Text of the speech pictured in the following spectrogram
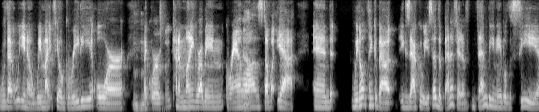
that you know we might feel greedy or mm-hmm. like we're kind of money grubbing grandma yeah. and stuff like yeah and we don't think about exactly what you said the benefit of them being able to see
